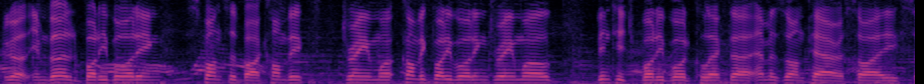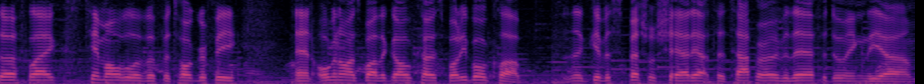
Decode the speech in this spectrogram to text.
We've got Inverted Bodyboarding, sponsored by Convict Dream Convict Bodyboarding, Dreamworld, Vintage Bodyboard Collector, Amazon Power Acai, Surf Lakes, Tim Oliver Photography, and organised by the Gold Coast Bodyboard Club. They give a special shout out to Tapper over there for doing the um,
